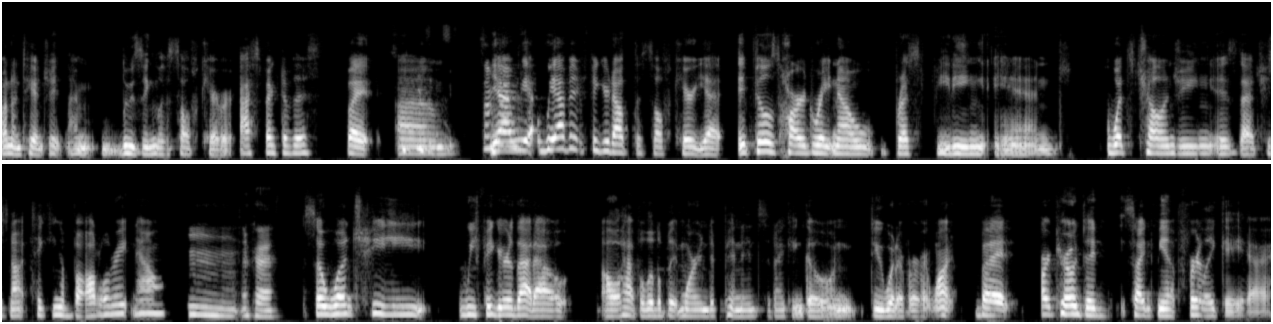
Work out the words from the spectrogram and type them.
on a tangent. I'm losing the self-care aspect of this, but um yeah, we we haven't figured out the self-care yet. It feels hard right now breastfeeding and what's challenging is that she's not taking a bottle right now. Mm, okay. So once she we figure that out, I'll have a little bit more independence and I can go and do whatever I want. But Arturo did sign me up for like a uh,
